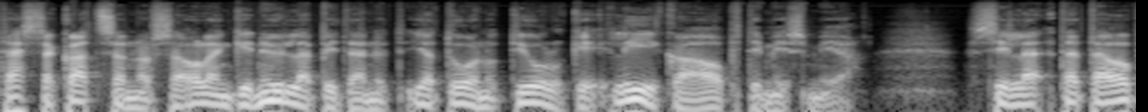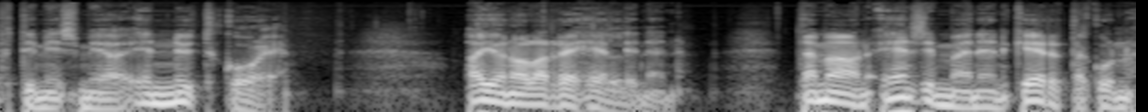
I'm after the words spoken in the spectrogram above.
Tässä katsannossa olenkin ylläpitänyt ja tuonut julki liikaa optimismia, sillä tätä optimismia en nyt koe. Aion olla rehellinen. Tämä on ensimmäinen kerta, kun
